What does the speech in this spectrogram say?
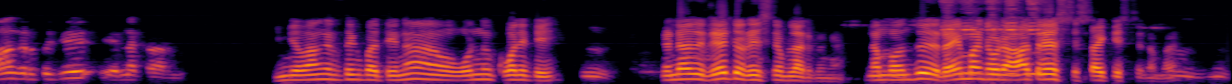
வாங்குறதுக்கு என்ன காரணம் இங்க வாங்குறதுக்கு பாத்தீங்கன்னா ஒண்ணு குவாலிட்டி. ரெண்டாவது ரேட்டும் ரீசனபிளா இருக்குங்க நம்ம வந்து ரைமாண்டோட ஆத்தரைஸ்ட் ஸ்டாக்கிஸ்ட் நம்ம ம், ம்,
